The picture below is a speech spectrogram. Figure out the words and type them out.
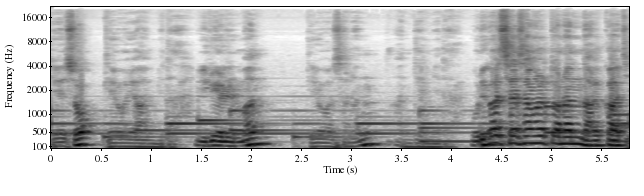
계속 되어야 합니다. 일요일만 되어서는 안 됩니다. 우리가 세상을 떠난 날까지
